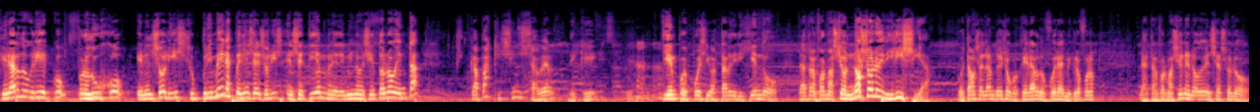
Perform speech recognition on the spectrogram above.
Gerardo Grieco produjo en el Solís, su primera experiencia en el Solís en septiembre de 1990, capaz que sin saber de qué tiempo después iba a estar dirigiendo la transformación, no solo edilicia, porque estamos hablando de eso con Gerardo fuera de micrófono, las transformaciones no deben ser solo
